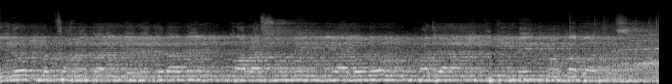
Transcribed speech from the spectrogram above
Երրորդ մրցանակային տեղը գրավել 41 միավորով Քաջարանի թիվ 1 մանկապարտեզ։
